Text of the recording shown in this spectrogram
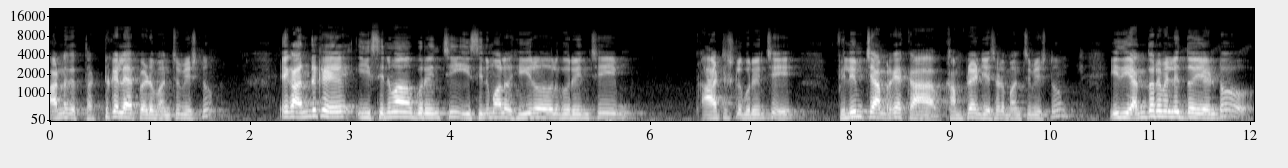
అన్నది తట్టుకలేపాడు మంచు విష్ణు. ఇక అందుకే ఈ సినిమా గురించి ఈ సినిమాలో హీరోల గురించి ఆర్టిస్టుల గురించి ఫిలిం ఛాంబర్కే కంప్లైంట్ చేశాడు మంచు విష్ణు. ఇది ఎందరం వెళ్ళిద్దో ఏంటో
